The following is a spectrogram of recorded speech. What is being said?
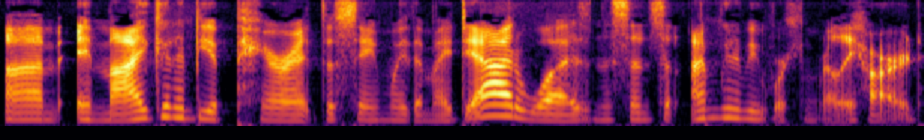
um, am I going to be a parent the same way that my dad was in the sense that I'm going to be working really hard?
